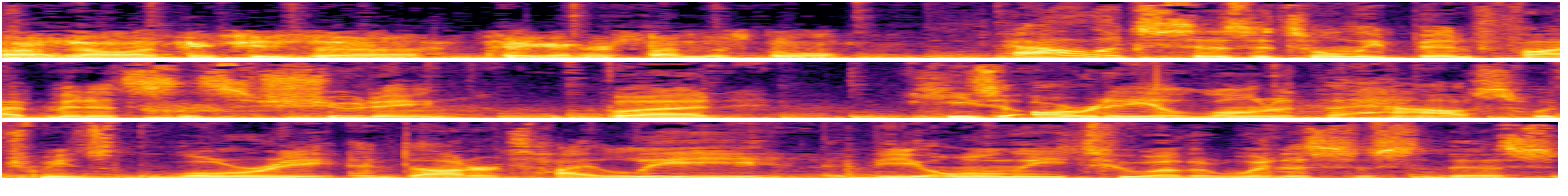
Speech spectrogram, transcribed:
Uh, no, I think she's uh, taking her son to school. Alex says it's only been five minutes since the shooting, but he's already alone at the house, which means Lori and daughter Tylee, the only two other witnesses to this,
